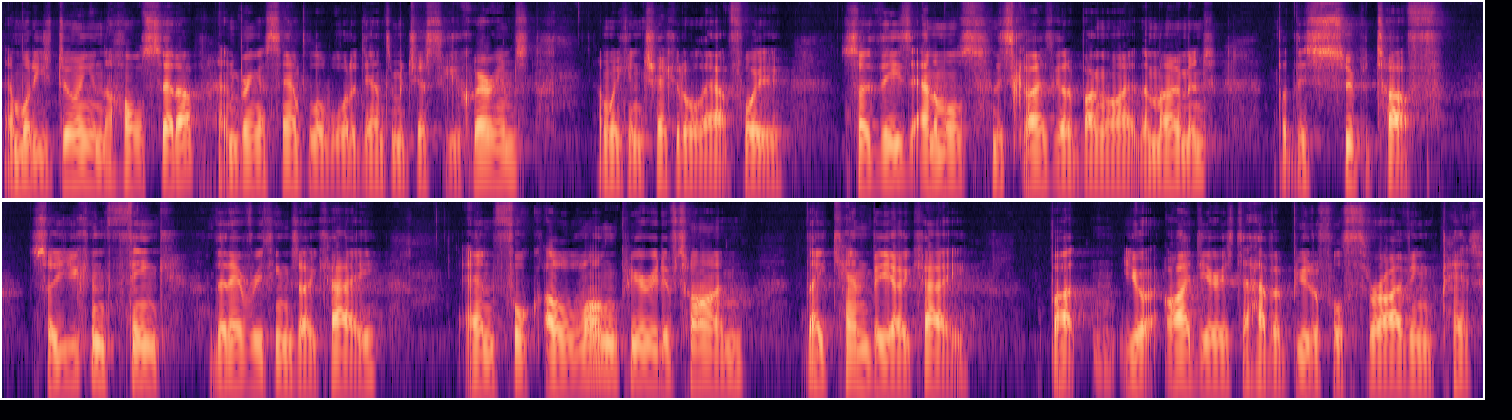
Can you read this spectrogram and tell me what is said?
and what he's doing in the whole setup and bring a sample of water down to Majestic Aquariums and we can check it all out for you. So these animals, this guy's got a bung eye at the moment, but they're super tough. So you can think that everything's okay and for a long period of time they can be okay. But your idea is to have a beautiful thriving pet,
